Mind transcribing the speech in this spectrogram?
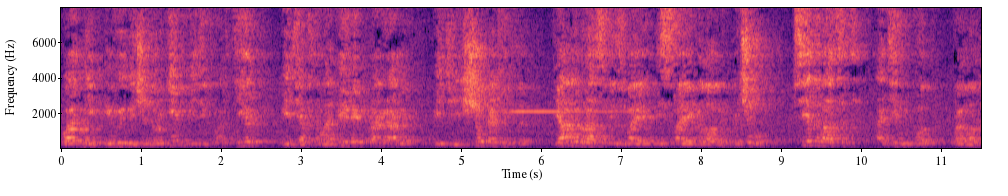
у одних и выдача другим в виде квартир, в виде автомобильных программ, в виде еще каких-то, я выбрасываю из своей, из своей головы. Почему? Все 21 год в МЛМ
